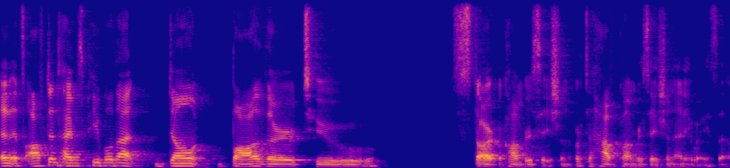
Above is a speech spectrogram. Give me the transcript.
and it's oftentimes people that don't bother to start a conversation or to have a conversation anyway. So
